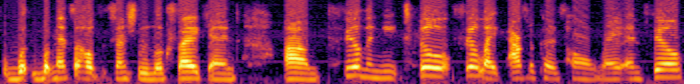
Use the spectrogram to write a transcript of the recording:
what what mental health essentially looks like and um, feel the need feel feel like Africa is home, right? And feel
